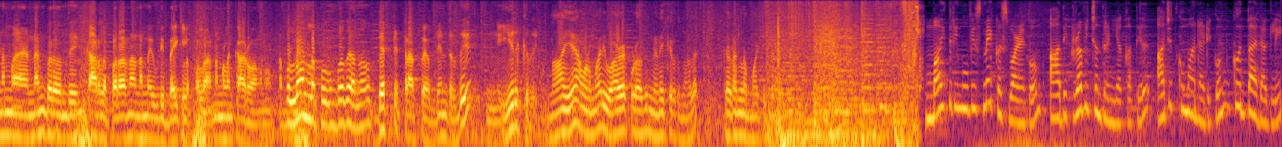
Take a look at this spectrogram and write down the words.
நம்ம நண்பர் வந்து காரில் போகிறாருன்னா நம்ம இப்படி பைக்கில் போகலாம்? நம்மளும் கார் வாங்கணும். அப்போ லோனில் போகும்போது அந்த டெப்ட் ட்ராப் அப்படின்றது இருக்குது. நான் ஏன் அவனை மாதிரி வாழக்கூடாதுன்னு நினைக்கிறதுனால கடனில் மாட்டிக்கிறேன். மைத்ரி மூவிஸ் மேக்கர்ஸ் வழங்கும் ஆதிக் ரவிச்சந்திரன் இயக்கத்தில் அஜித் குமார் நடிக்கும் குட் பேட் அக்லி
